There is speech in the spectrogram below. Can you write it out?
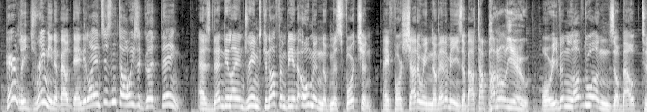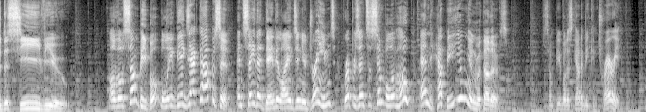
Apparently, dreaming about dandelions isn't always a good thing. As dandelion dreams can often be an omen of misfortune, a foreshadowing of enemies about to pummel you, or even loved ones about to deceive you. Although some people believe the exact opposite and say that dandelions in your dreams represents a symbol of hope and happy union with others. Some people just gotta be contrary.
